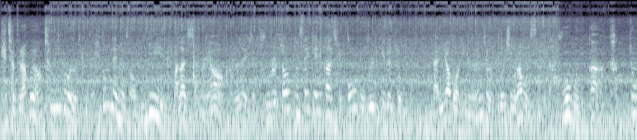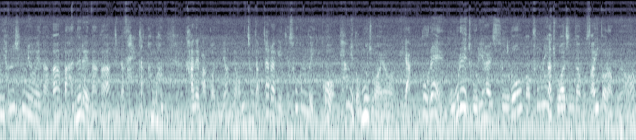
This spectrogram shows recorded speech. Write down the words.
괜찮더라고요. 참고로 이렇게 해동되면서 물이 많아지잖아요. 그러면은 이제 불을 조금 세게 해가지고 이 물기를 좀 날려버리는 저는 그런 식으로 하고 있습니다. 구워보니까 각종 향신료에다가 마늘에다가 제가 살짝 한번 간을 봤거든요. 근데 엄청 짭짤하게 이제 소금도 있고 향이 너무 좋아요. 약불에 오래 조리할수록 어, 풍미가 좋아진다고 써있더라고요.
